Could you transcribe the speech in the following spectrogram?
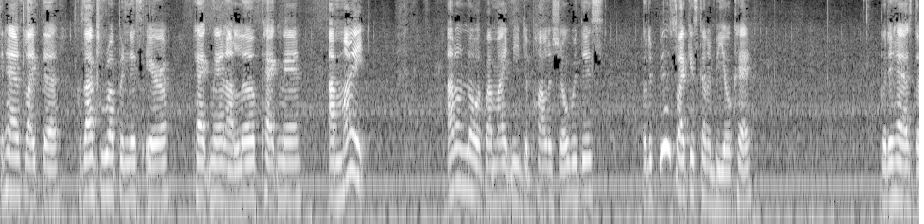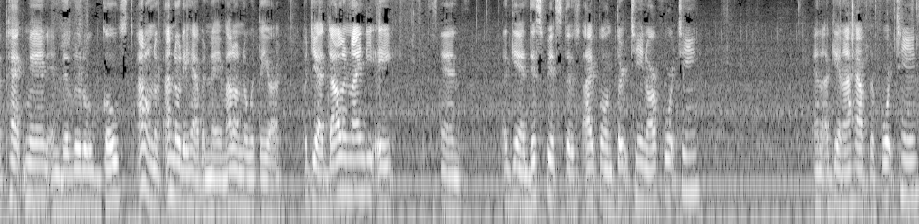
It has like the, because I grew up in this era, Pac-Man. I love Pac-Man. I might, I don't know if I might need to polish over this, but it feels like it's going to be okay. But it has the Pac-Man and the little ghost. I don't know. I know they have a name. I don't know what they are. But yeah, $1.98. And again, this fits the iPhone 13 or 14. And again, I have the 14.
